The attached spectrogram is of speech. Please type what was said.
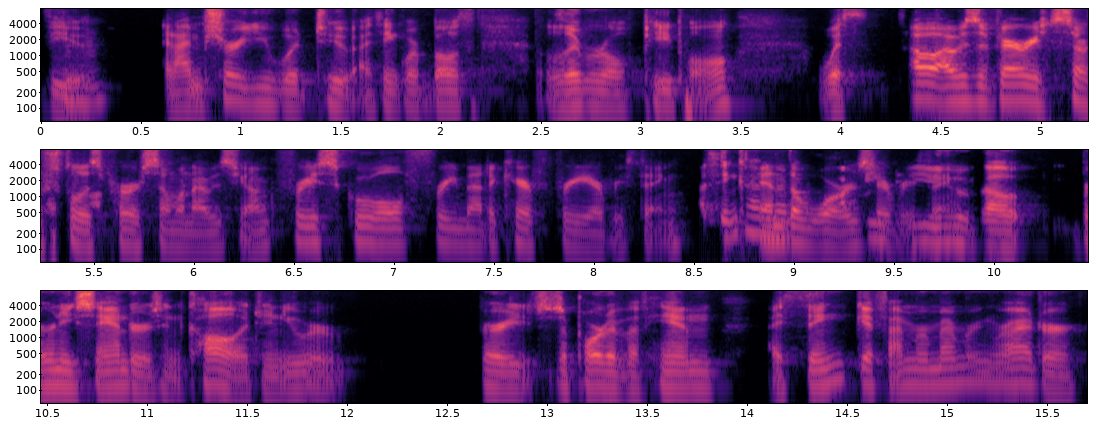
view, mm-hmm. and I'm sure you would too. I think we're both liberal people with Oh, I was a very socialist person when I was young. Free school, free Medicare, free everything. I think I and the wars, everything. You about Bernie Sanders in college, and you were very supportive of him. I think, if I'm remembering right, or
